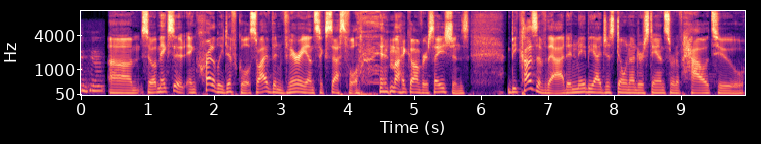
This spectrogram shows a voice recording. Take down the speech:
Mm-hmm. Um, so it makes it incredibly difficult. So I've been very unsuccessful in my conversations because of that. And maybe I just don't understand sort of how to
